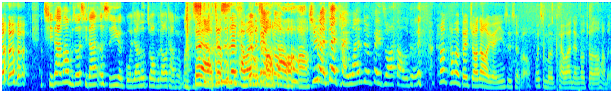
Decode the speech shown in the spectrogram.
其他他们说其他二十一个国家都抓不到他们吗？对啊，就是在台湾被抓到啊！居然在台湾就被抓到，对。他他们被抓到的原因是什么？为什么台湾能够抓到他们？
